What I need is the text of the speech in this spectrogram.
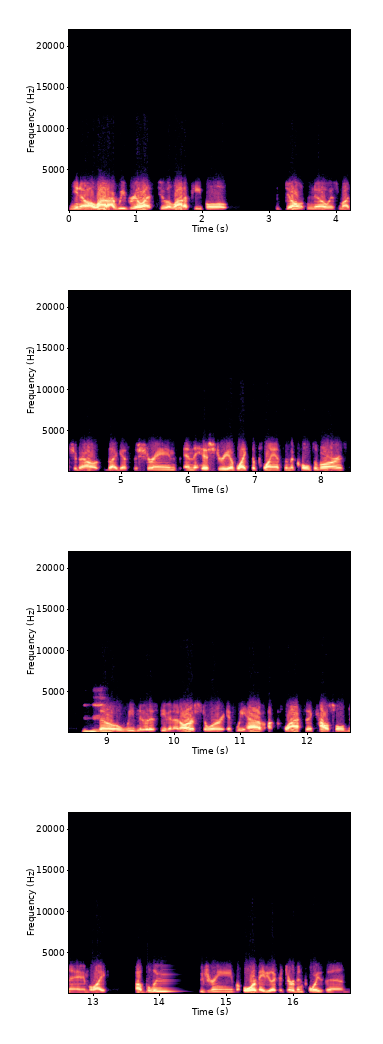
you know a lot of we've realized too a lot of people don't know as much about I guess the strains and the history of like the plants and the cultivars. Mm-hmm. So we've noticed even at our store if we have a classic household name like a Blue Dream or maybe like a Durban Poison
